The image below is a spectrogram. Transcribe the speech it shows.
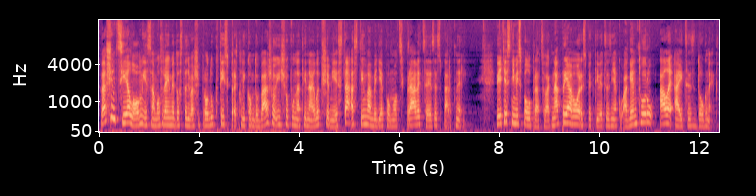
Vašim cieľom je samozrejme dostať vaše produkty s preklikom do vášho e-shopu na tie najlepšie miesta a s tým vám vedia pomôcť práve CSS partnery. Viete s nimi spolupracovať napriamo, respektíve cez nejakú agentúru, ale aj cez Dognet.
